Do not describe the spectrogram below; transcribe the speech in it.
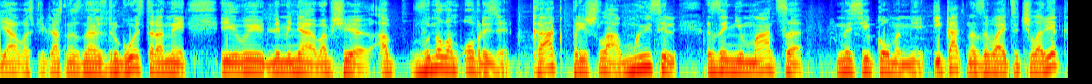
я вас прекрасно знаю с другой стороны, и вы для меня вообще в новом образе. Как пришла мысль заниматься насекомыми и как называется человек,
